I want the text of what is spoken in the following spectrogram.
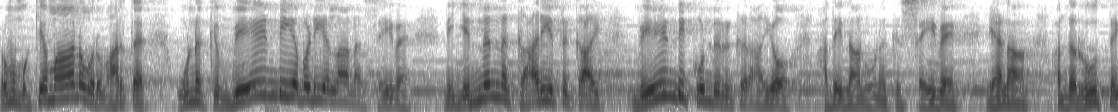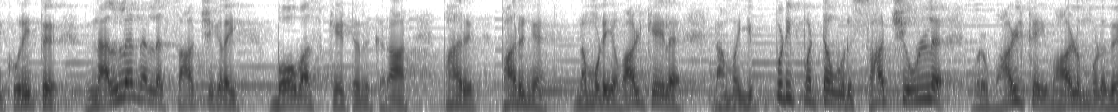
ரொம்ப முக்கியமான ஒரு வார்த்தை. உனக்கு வேண்டியபடியெல்லாம் நான் செய்வேன். நீ என்னென்ன காரியத்துக்காய் வேண்டி கொண்டு இருக்கிறாயோ அதை நான் உனக்கு செய்வேன். ஏன்னா அந்த ரூத்தை குறித்து நல்ல நல்ல சாட்சிகளை போவாஸ் கேட்டிருக்கிறார். பாரு பாருங்க நம்முடைய வாழ்க்கையில் நம்ம இப்படிப்பட்ட ஒரு சாட்சி உள்ள ஒரு வாழ்க்கை வாழும் பொழுது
